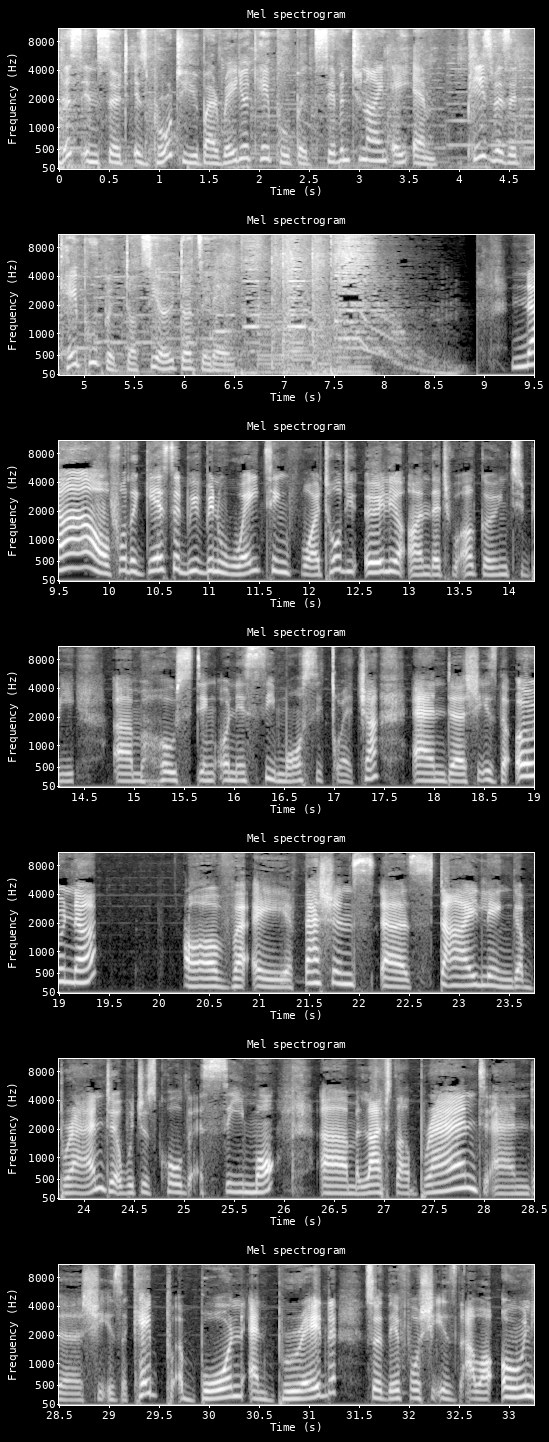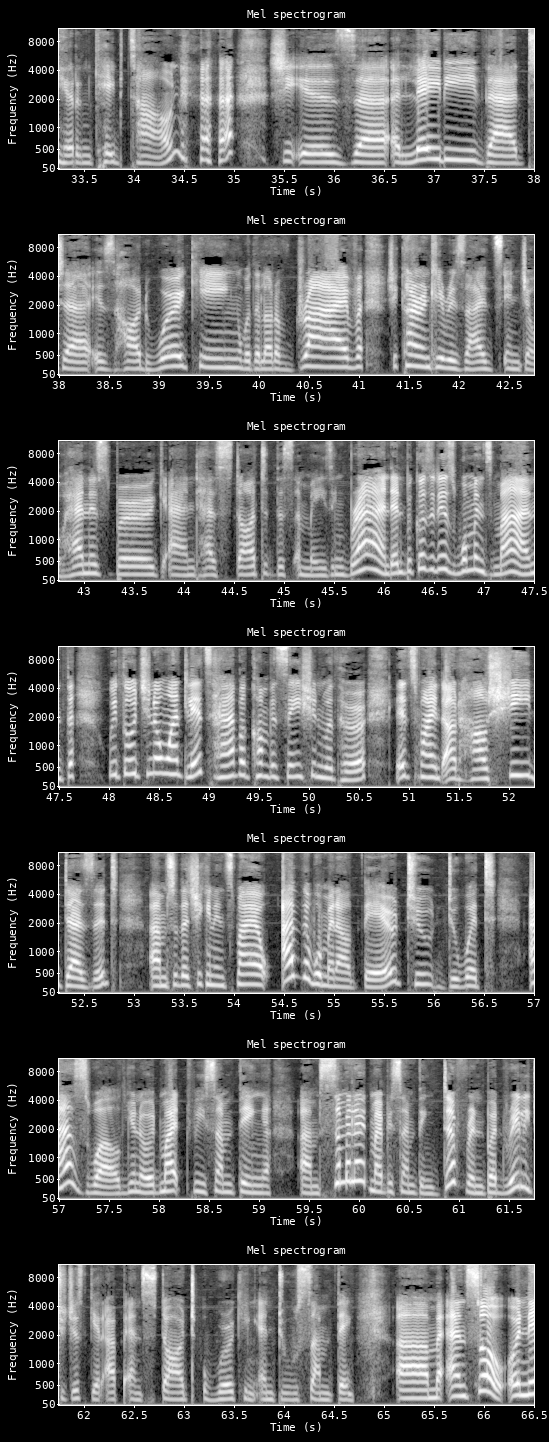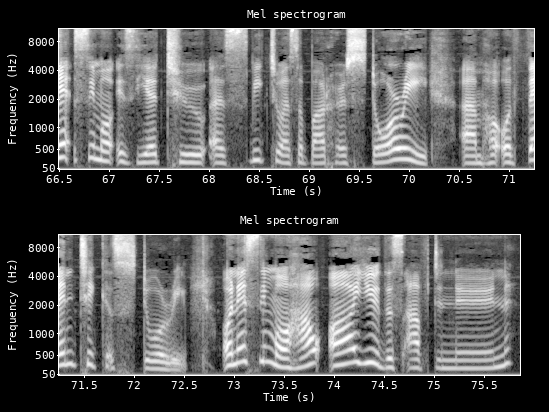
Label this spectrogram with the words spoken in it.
This insert is brought to you by Radio K Pulpit 7 to 9 a.m. Please visit kpulpit.co.za. Now, for the guest that we've been waiting for, I told you earlier on that we are going to be um, hosting Onesimo Sitwecha, and uh, she is the owner of a fashion uh, styling brand which is called Simo um, lifestyle brand and uh, she is a Cape born and bred so therefore she is our own here in Cape Town. She is uh, a lady that uh, is hardworking with a lot of drive. She currently resides in Johannesburg and has started this amazing brand. And because it is women's month we thought you know what? Let's have a conversation conversation with her. Let's find out how she does it um, so that she can inspire other women out there to do it as well. You know, it might be something um, similar, it might be something different, but really to just get up and start working and do something. Um, and so, Onesimo is here to uh, speak to us about her story, um, her authentic story. Onesimo, how are you this afternoon?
